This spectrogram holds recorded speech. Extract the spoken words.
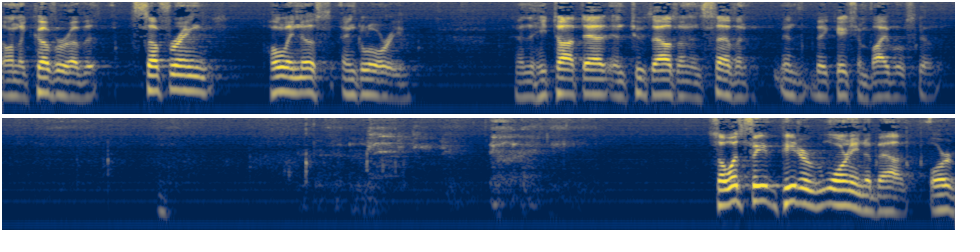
on the cover of it. Suffering, holiness, and glory. And he taught that in 2007 in Vacation Bible School. So, what's Peter warning about or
